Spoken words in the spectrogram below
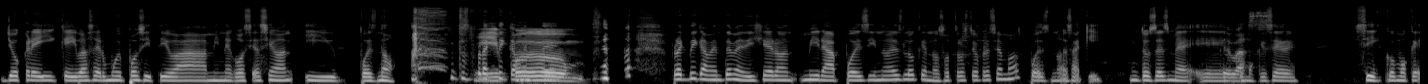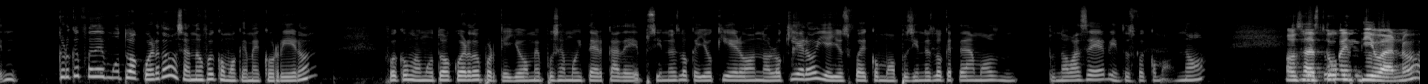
yo creí que iba a ser muy positiva mi negociación y pues no. Entonces prácticamente, prácticamente me dijeron, mira, pues si no es lo que nosotros te ofrecemos, pues no es aquí. Entonces me, eh, como que se, sí, como que, creo que fue de mutuo acuerdo, o sea, no fue como que me corrieron, fue como mutuo acuerdo porque yo me puse muy terca de, pues, si no es lo que yo quiero, no lo quiero, y ellos fue como, pues si no es lo que te damos, pues no va a ser, y entonces fue como, no. O sea, tú en diva, ¿no?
